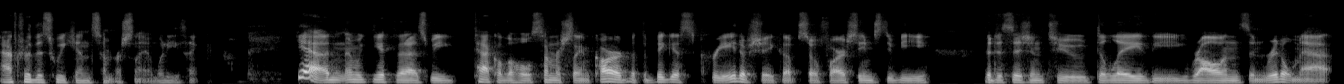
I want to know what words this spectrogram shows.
after this weekend SummerSlam. What do you think? Yeah, and, and we can get to that as we tackle the whole SummerSlam card. But the biggest creative shakeup so far seems to be the decision to delay the Rollins and Riddle match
